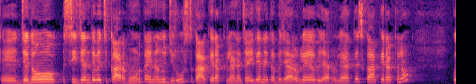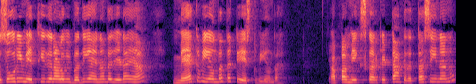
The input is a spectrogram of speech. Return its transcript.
ਤੇ ਜਦੋਂ ਸੀਜ਼ਨ ਦੇ ਵਿੱਚ ਘਰ ਹੋਣ ਤਾਂ ਇਹਨਾਂ ਨੂੰ ਜ਼ਰੂਰ ਸੁਕਾ ਕੇ ਰੱਖ ਲੈਣਾ ਚਾਹੀਦਾ, ਨਹੀਂ ਤਾਂ ਬਾਜ਼ਾਰੋਂ ਲੈ ਆਓ, ਬਾਜ਼ਾਰੋਂ ਲਿਆ ਕੇ ਸੁਕਾ ਕੇ ਰੱਖ ਲਓ। ਕਸੂਰੀ ਮੇਥੀ ਦੇ ਨਾਲੋਂ ਵੀ ਵਧੀਆ ਇਹਨਾਂ ਦਾ ਜਿਹੜਾ ਆ, ਮਹਿਕ ਵੀ ਆਉਂਦਾ ਤੇ ਟੇਸਟ ਵੀ ਆਉਂਦਾ। ਆਪਾਂ ਮਿਕਸ ਕਰਕੇ ਢੱਕ ਦਿੱਤਾ ਸੀ ਇਹਨਾਂ ਨੂੰ,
